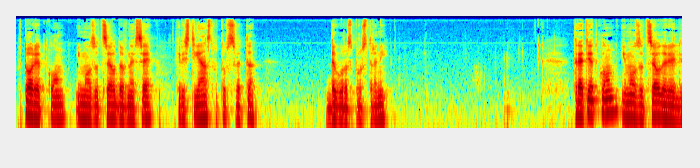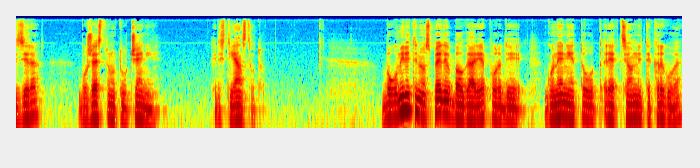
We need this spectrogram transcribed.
Вторият клон имал за цел да внесе християнството в света, да го разпространи. Третият клон имал за цел да реализира божественото учение – християнството. Богомилите не успели в България поради гонението от реакционните кръгове,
